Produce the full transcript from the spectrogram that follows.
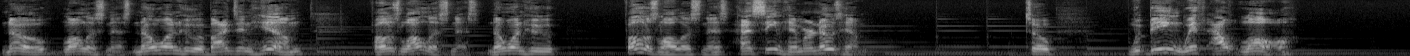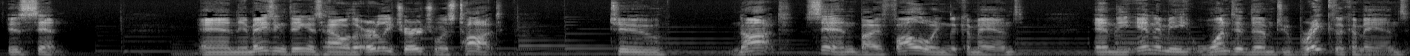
no lawlessness. No one who abides in him follows lawlessness. No one who follows lawlessness has seen him or knows him. So, being without law is sin. And the amazing thing is how the early church was taught to not sin by following the commands, and the enemy wanted them to break the commands.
